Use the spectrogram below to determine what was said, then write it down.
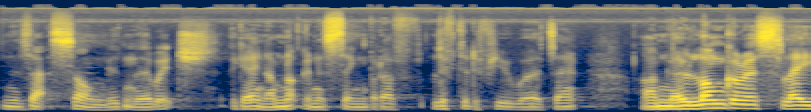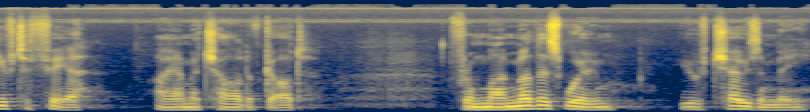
And there's that song, isn't there, which, again, I'm not going to sing, but I've lifted a few words out. I'm no longer a slave to fear, I am a child of God. From my mother's womb, you have chosen me.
